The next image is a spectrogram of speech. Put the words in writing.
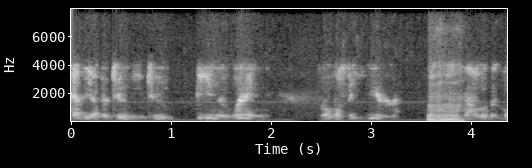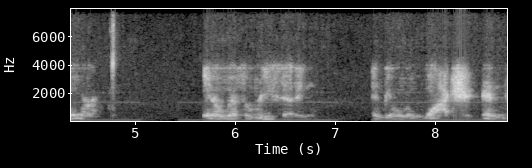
have the opportunity to be in the ring for almost a year, Mhm. not a little bit more, in a referee setting, and be able to watch and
